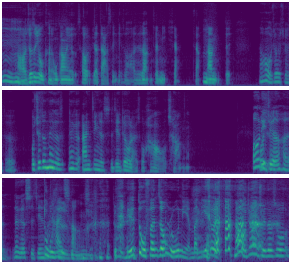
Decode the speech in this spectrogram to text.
嗯好，就是有可能我刚刚有稍微比较大声一点说，好，就让你整理一下，这样，嗯然后你对，然后我就会觉得，我觉得那个那个安静的时间对我来说好长哦，哦，你觉得很那个时间度太长，对，你是度分钟如年吧？你对，然后我就会觉得说，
